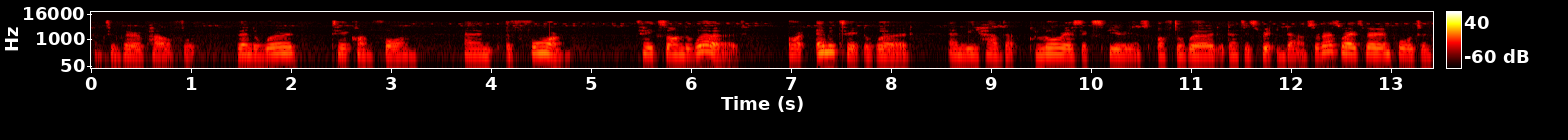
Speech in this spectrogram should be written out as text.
something very powerful. Then the word take on form, and the form takes on the word or imitate the word, and we have that glorious experience of the word that is written down. So that's why it's very important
